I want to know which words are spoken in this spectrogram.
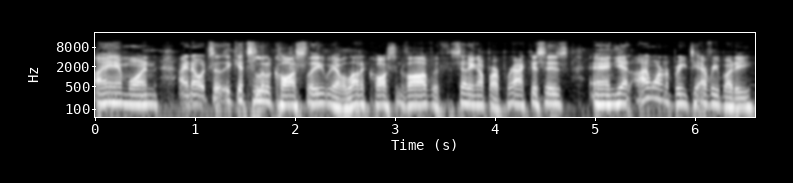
I am one. I know it's a, it gets a little costly. We have a lot of costs involved with setting up our practices, and yet I want to bring to everybody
